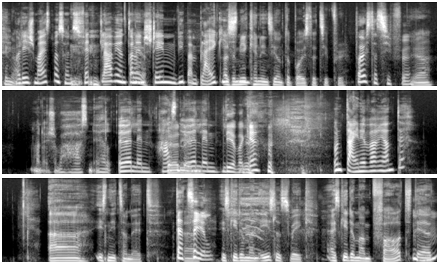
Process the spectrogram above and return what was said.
genau. Weil die schmeißt man so ins Fett, glaube ich, und dann ja, entstehen wie beim Bleigießen. Also wir kennen sie unter Polsterzipfel. Polsterzipfel. Ja. Man, da ist aber Hasenöhrlen, Hasenöhrlen lieber, gell? Und deine Variante? Uh, ist nicht so nett. Erzähl. Äh, es geht um einen Eselsweg. Es geht um einen Pfad, der, mhm.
